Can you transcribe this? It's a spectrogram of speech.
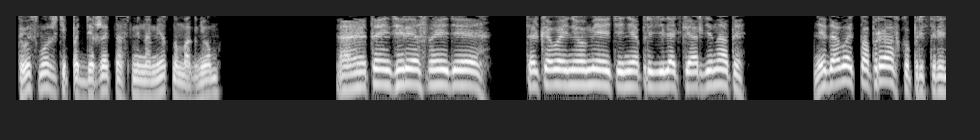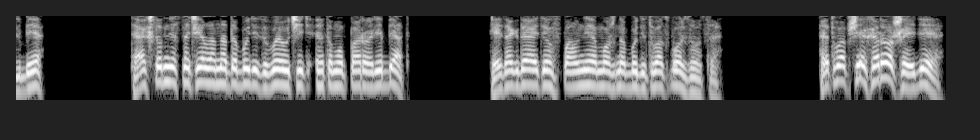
то вы сможете поддержать нас минометным огнем. «А это интересная идея. Только вы не умеете не определять координаты, не давать поправку при стрельбе. Так что мне сначала надо будет выучить этому пару ребят, и тогда этим вполне можно будет воспользоваться. Это вообще хорошая идея.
